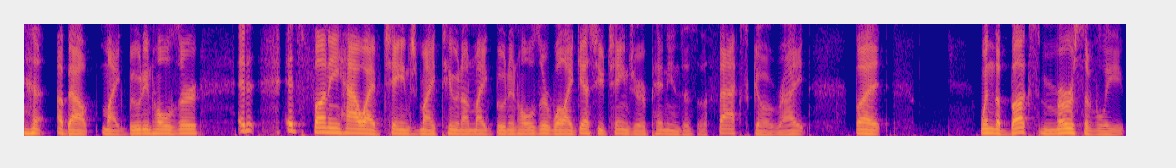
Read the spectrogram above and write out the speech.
about Mike Budenholzer It it's funny how I've changed my tune on Mike Budenholzer. Well, I guess you change your opinions as the facts go, right? But when the Bucks mercifully,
